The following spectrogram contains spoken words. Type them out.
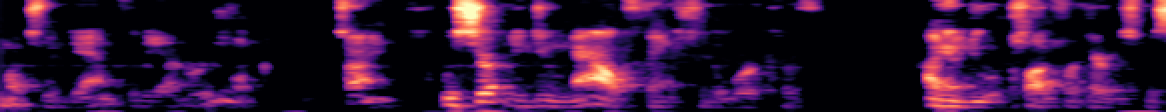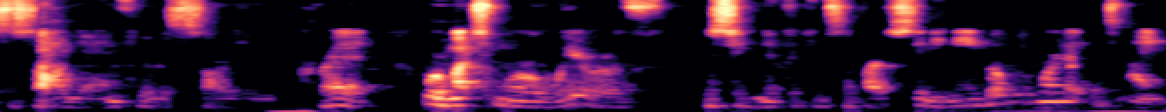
much of a damn for the Aboriginal time. We certainly do now, thanks to the work of, I'm going to do a plug for Heritage Mississauga and for the Mississauga credit. We're much more aware of the significance of our city name, but we weren't at the time.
